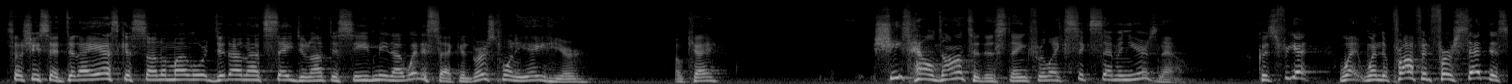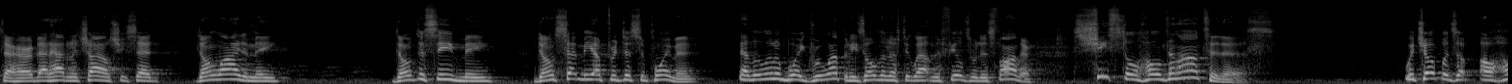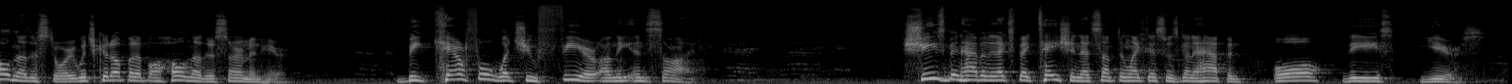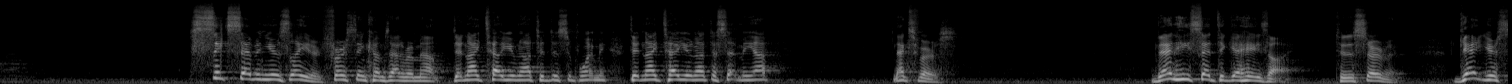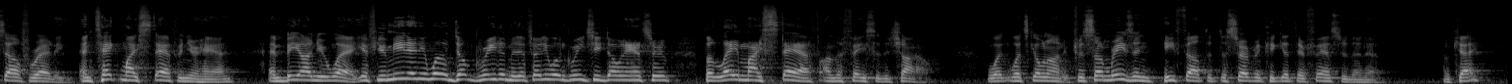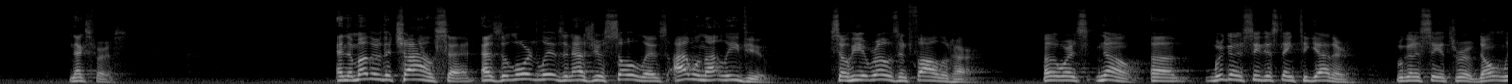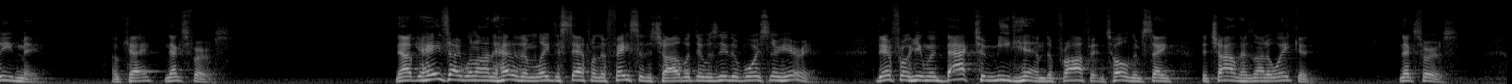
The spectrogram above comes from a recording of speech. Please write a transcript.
So she said, Did I ask a son of my Lord? Did I not say, Do not deceive me? Now, wait a second. Verse 28 here, okay? She's held on to this thing for like six, seven years now. Because forget, when, when the prophet first said this to her about having a child, she said, Don't lie to me. Don't deceive me. Don't set me up for disappointment. Now, the little boy grew up and he's old enough to go out in the fields with his father. She's still holding on to this, which opens up a whole nother story, which could open up a whole nother sermon here. Be careful what you fear on the inside. She's been having an expectation that something like this was going to happen all these years. Six, seven years later, first thing comes out of her mouth Didn't I tell you not to disappoint me? Didn't I tell you not to set me up? Next verse. Then he said to Gehazi, to the servant, Get yourself ready and take my staff in your hand and be on your way. If you meet anyone, don't greet him, and if anyone greets you, don't answer him, but lay my staff on the face of the child. What, what's going on here? For some reason, he felt that the servant could get there faster than him. Okay? Next verse. And the mother of the child said, As the Lord lives and as your soul lives, I will not leave you. So he arose and followed her. In other words, no, uh, we're going to see this thing together. We're going to see it through. Don't leave me. Okay? Next verse. Now Gehazi went on ahead of them, laid the staff on the face of the child, but there was neither voice nor hearing. Therefore, he went back to meet him, the prophet, and told him, saying, The child has not awakened. Next verse.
